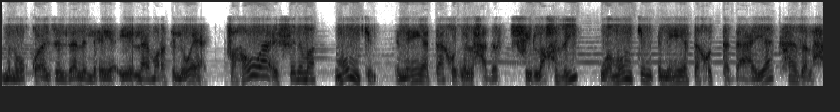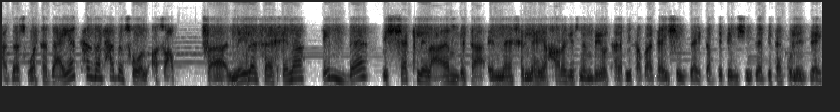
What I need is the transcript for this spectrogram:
من وقوع الزلزال اللي هي إيه العمارات اللي وقعت. فهو السينما ممكن إن هي تاخد الحدث في لحظي وممكن إن هي تاخد تداعيات هذا الحدث وتداعيات هذا الحدث هو الأصعب. فليلة ساخنة إدى الشكل العام بتاع الناس اللي هي خرجت من بيوتها دي طب هتعيش إزاي؟ طب بتمشي إزاي؟ بتاكل إزاي؟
